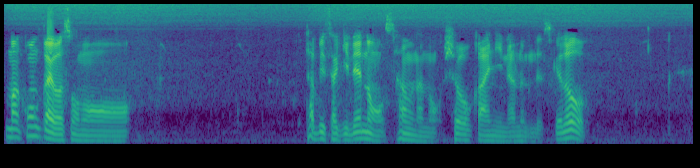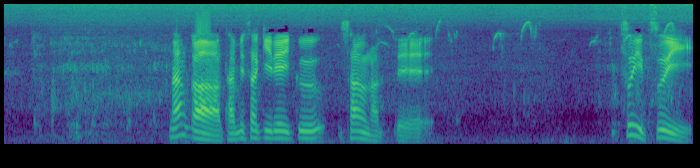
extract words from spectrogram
まあ、今回はその、旅先でのサウナの紹介になるんですけど、なんか旅先で行くサウナって、ついつい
